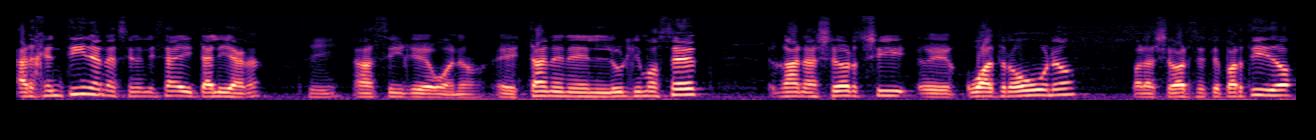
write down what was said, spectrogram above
Argentina nacionalizada italiana. Sí. Así que bueno, están en el último set. Gana Giorgi eh, 4-1 para llevarse este partido.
